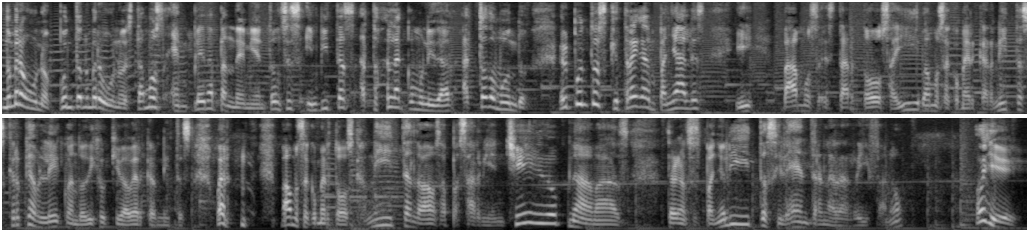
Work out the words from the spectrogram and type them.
número uno, punto número uno, estamos en plena pandemia, entonces invitas a toda la comunidad, a todo mundo. El punto es que traigan pañales y vamos a estar todos ahí, vamos a comer carnitas. Creo que hablé cuando dijo que iba a haber carnitas. Bueno, vamos a comer todos carnitas, la vamos a pasar bien chido, nada más traigan sus pañuelitos y le entran a la rifa, ¿no? Oye,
